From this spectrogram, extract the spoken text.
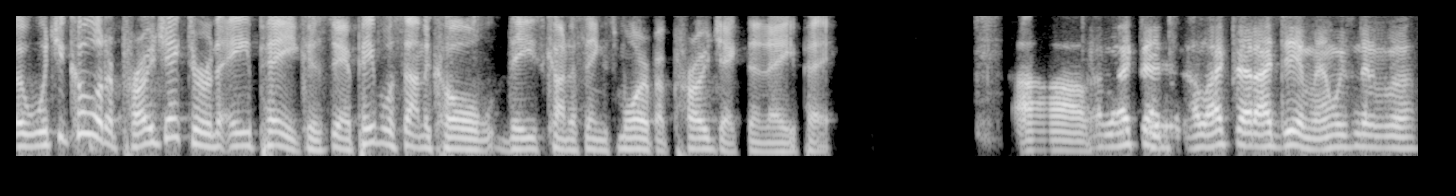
would you call it a project or an EP? Because you know, people are starting to call these kind of things more of a project than an EP. Uh, I like that. I like that idea, man. We've never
